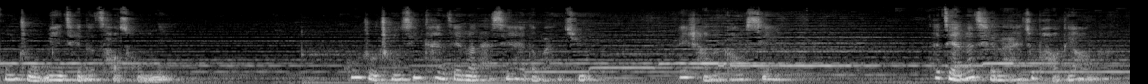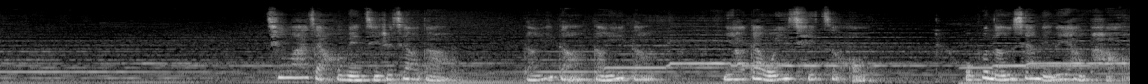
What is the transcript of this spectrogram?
公主面前的草丛里，公主重新看见了她心爱的玩具，非常的高兴。她捡了起来就跑掉了。青蛙在后面急着叫道：“等一等，等一等，你要带我一起走，我不能像你那样跑，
